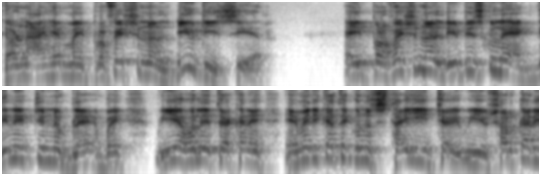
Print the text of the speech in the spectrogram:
কারণ I have my professional duties here এই প্রফেশনাল ডিউটিসগুলো একদিনের জন্য ইয়ে হলে তো এখানে আমেরিকাতে কোনো স্থায়ী ইয়ে সরকারি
